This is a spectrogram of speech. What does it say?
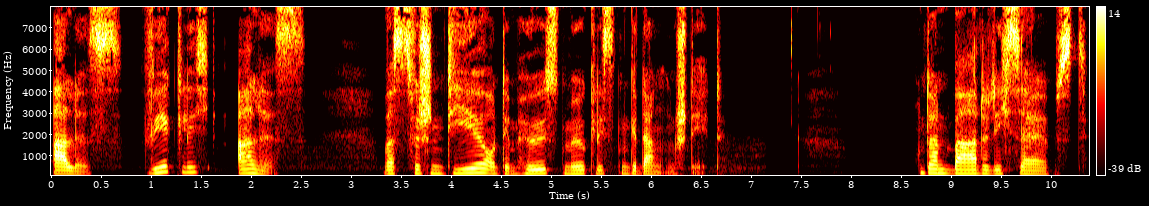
alles, wirklich alles, was zwischen dir und dem höchstmöglichsten Gedanken steht. Und dann bade dich selbst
